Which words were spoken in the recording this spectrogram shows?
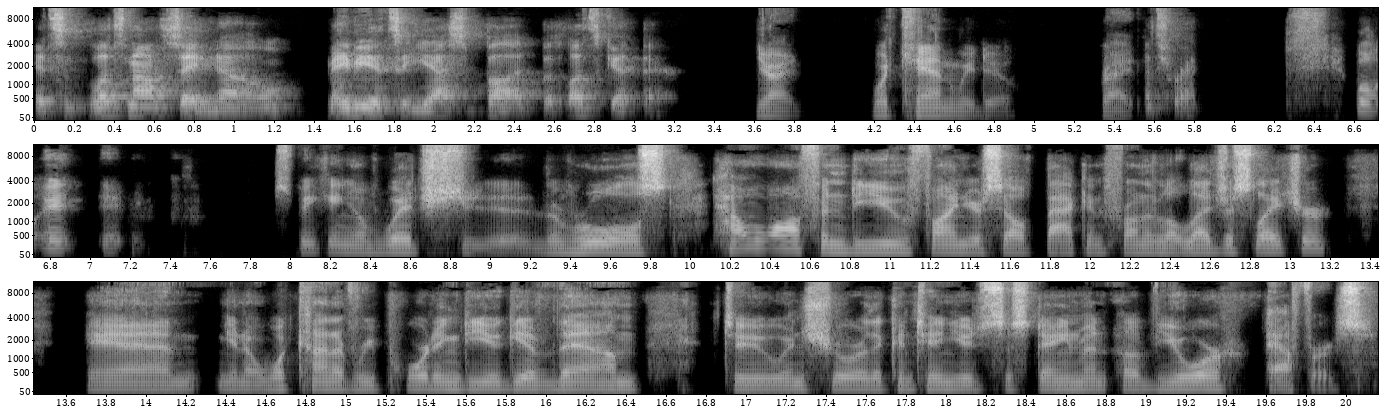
It's let's not say no. Maybe it's a yes but but let's get there. Right. What can we do? Right. That's right. Well it, it Speaking of which, uh, the rules, how often do you find yourself back in front of the legislature? And you know, what kind of reporting do you give them to ensure the continued sustainment of your efforts?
